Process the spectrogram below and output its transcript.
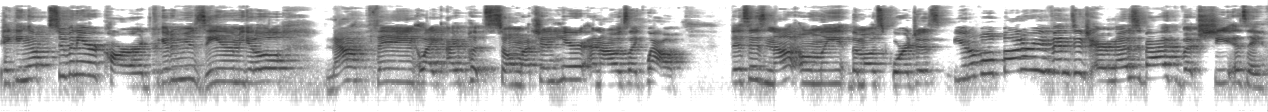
picking up souvenir cards, you get a museum, you get a little map thing. Like, I put so much in here, and I was like, wow, this is not only the most gorgeous, beautiful, buttery vintage Hermes bag, but she is a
